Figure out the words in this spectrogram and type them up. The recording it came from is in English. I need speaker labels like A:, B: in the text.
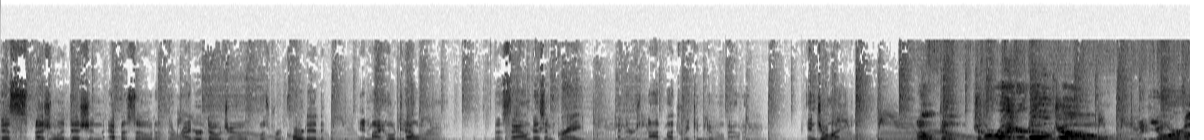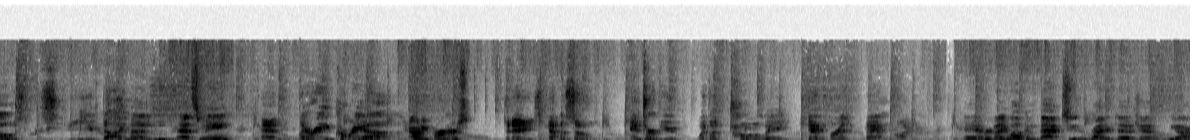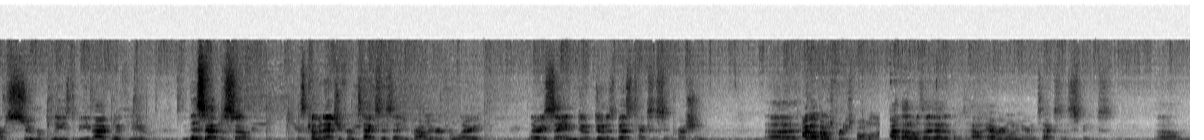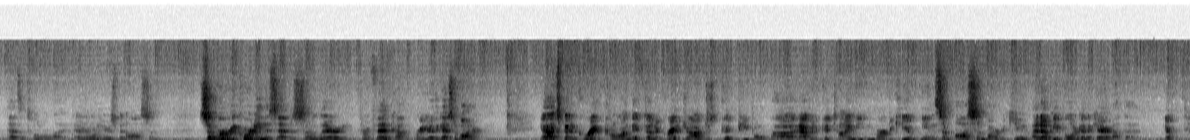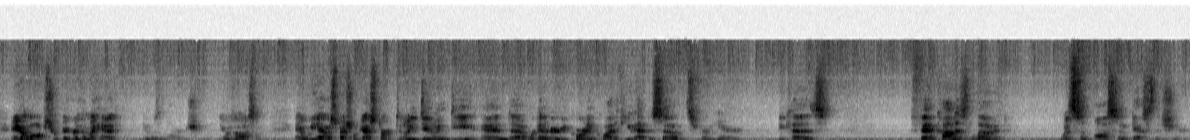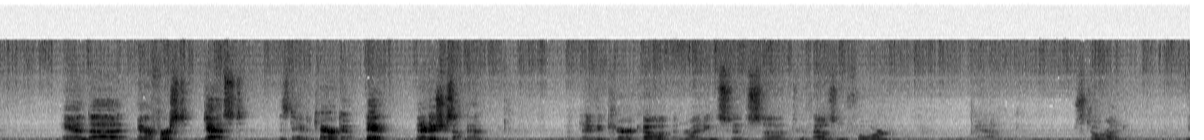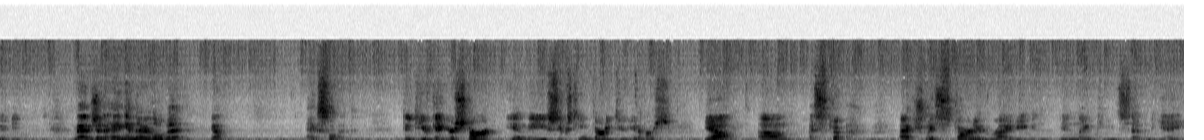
A: This special edition episode of the Writer Dojo was recorded in my hotel room. The sound isn't great, and there's not much we can do about it. Enjoy! Welcome to the Writer Dojo with your host, Steve Diamond
B: That's me.
A: and Larry Correia.
C: Howdy, partners.
A: Today's episode interview with a totally different vampire.
B: Hey everybody, welcome back to the Writer Dojo. We are super pleased to be back with you. This episode is coming at you from Texas, as you probably heard from Larry. Larry saying, do, doing his best Texas impression. Uh,
C: I thought that was pretty spot on.
B: I thought it was identical to how everyone here in Texas speaks. Um, that's a total lie. Everyone here has been awesome. So we're recording this episode, Larry, from FenCon, where you're the guest of honor.
C: Yeah, it's been a great con. They've done a great job. Just good people uh, having a good time eating barbecue.
B: Eating some awesome barbecue. I know people are going to care about that.
C: Yep. Ate a lobster bigger than my head.
B: It was large.
C: It was awesome. And we have a special guest start tonight.
B: We do indeed, and uh, we're going to be recording quite a few episodes from here because FenCon is loaded with some awesome guests this year. And uh, in our first guest is David Carrico. David, introduce yourself, man.
D: I'm David Carrico. I've been writing since uh, 2004 and still writing.
B: You, you managing to hang in there a little bit?
D: Yeah.
B: Excellent.
C: Did you get your start in the 1632 universe?
D: Yeah, um, I st- actually started writing in, in 1978.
